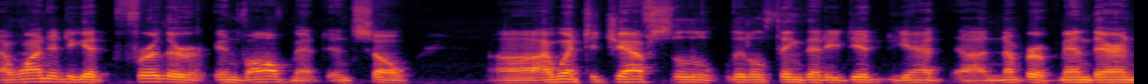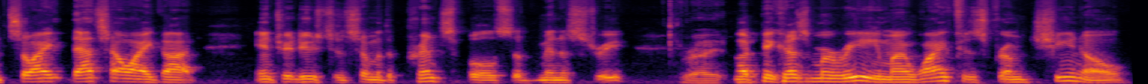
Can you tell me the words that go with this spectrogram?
I wanted to get further involvement, and so uh, I went to Jeff's little little thing that he did. He had a number of men there, and so I that's how I got introduced in some of the principles of ministry. Right. But because Marie, my wife, is from Chino,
